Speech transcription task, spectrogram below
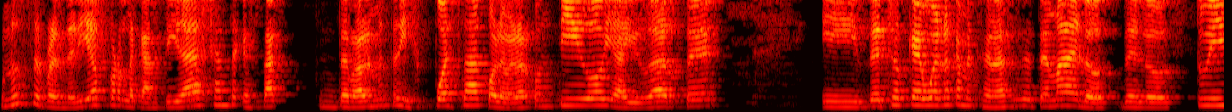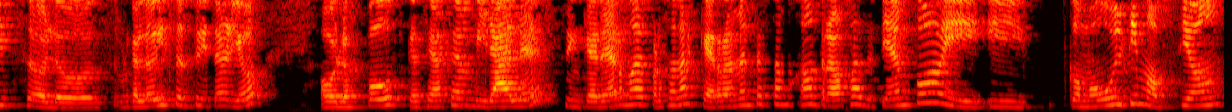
uno se sorprendería por la cantidad de gente que está realmente dispuesta a colaborar contigo y ayudarte. Y de hecho, qué bueno que mencionaste ese tema de los, de los tweets o los, porque lo hice en Twitter yo, o los posts que se hacen virales sin querer, ¿no? De personas que realmente están buscando trabajo hace tiempo y, y como última opción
